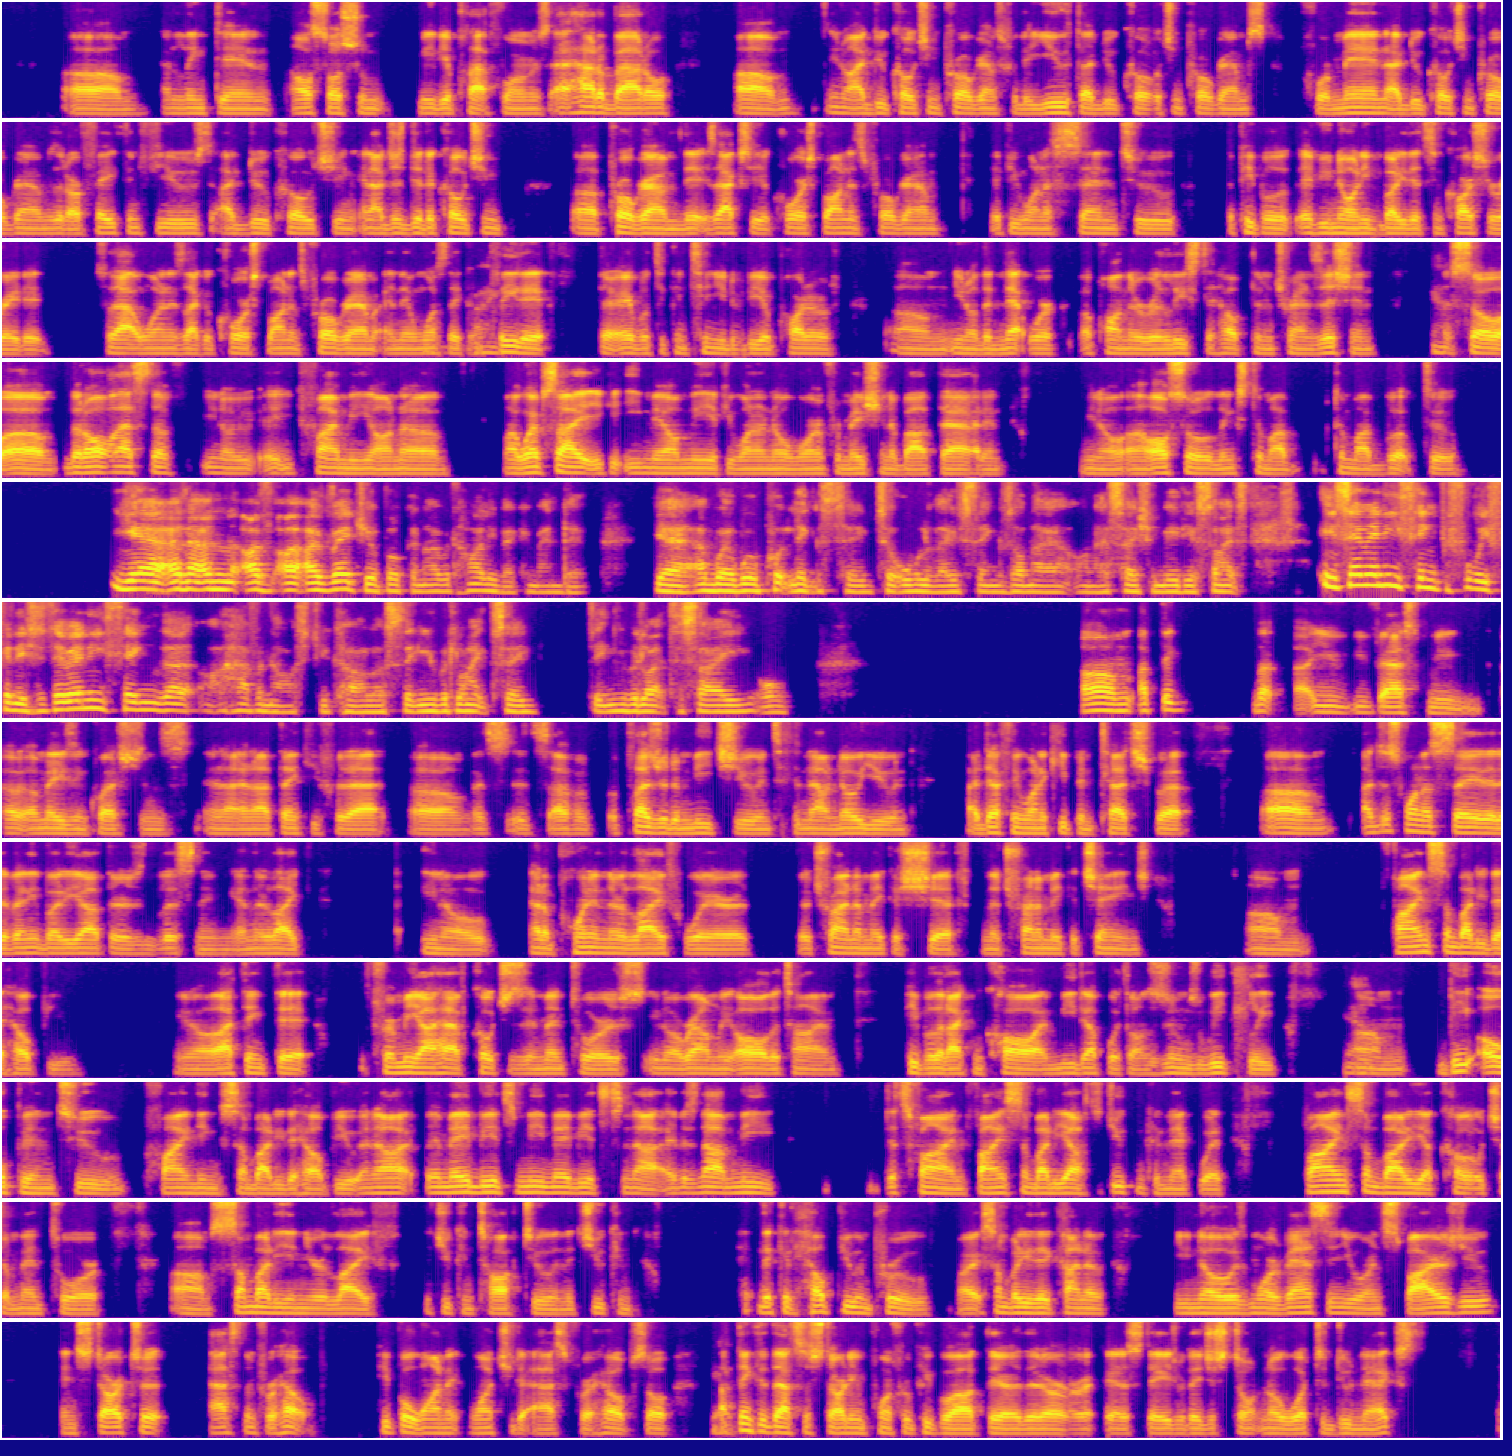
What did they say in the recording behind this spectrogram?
um, and LinkedIn, all social media platforms at How to Battle. Um, you know, I do coaching programs for the youth. I do coaching programs for men. I do coaching programs that are faith infused. I do coaching, and I just did a coaching uh, program that is actually a correspondence program. If you want to send to the people, if you know anybody that's incarcerated, so that one is like a correspondence program, and then once they complete right. it, they're able to continue to be a part of, um, you know, the network upon their release to help them transition yeah. So, uh, but all that stuff, you know, you can find me on uh, my website. You can email me if you want to know more information about that, and you know, uh, also links to my to my book too. Yeah, and and I've I read your book, and I would highly recommend it. Yeah, and we'll we'll put links to to all of those things on our on our social media sites. Is there anything before we finish? Is there anything that I haven't asked you, Carlos, that you would like to that you would like to say or? Um, I think uh, you you've asked me uh, amazing questions, and I, and I thank you for that. Um, it's it's I have a, a, pleasure to meet you and to now know you, and I definitely want to keep in touch. But um, I just want to say that if anybody out there is listening and they're like, you know, at a point in their life where they're trying to make a shift and they're trying to make a change, um, find somebody to help you. You know, I think that for me, I have coaches and mentors, you know, around me all the time people that I can call and meet up with on Zooms weekly. Yeah. Um, be open to finding somebody to help you. And, uh, and maybe it's me, maybe it's not. If it's not me, that's fine. Find somebody else that you can connect with. Find somebody, a coach, a mentor, um, somebody in your life that you can talk to and that you can that could help you improve. Right, somebody that kind of you know is more advanced than you or inspires you, and start to ask them for help. People want it, want you to ask for help. So yeah. I think that that's a starting point for people out there that are at a stage where they just don't know what to do next.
